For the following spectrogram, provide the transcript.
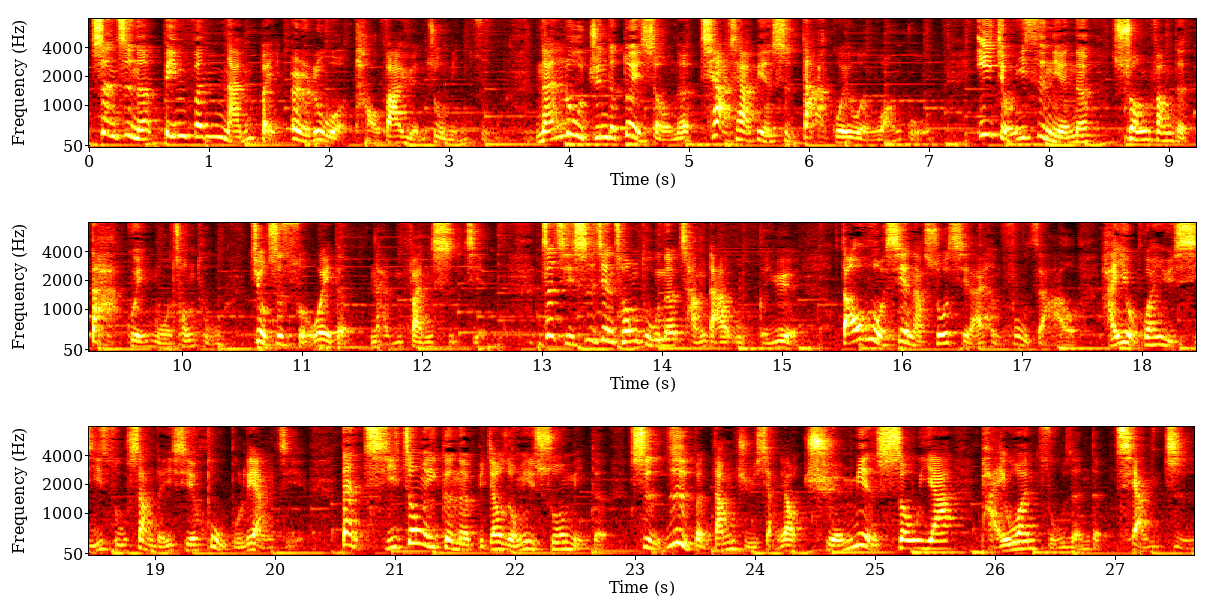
甚至呢兵分南北二路哦讨伐原住民族。南路军的对手呢恰恰便是大龟文王国。一九一四年呢双方的大规模冲突就是所谓的南番事件。这起事件冲突呢长达五个月。导火线啊，说起来很复杂哦，还有关于习俗上的一些互不谅解。但其中一个呢，比较容易说明的是，日本当局想要全面收押台湾族人的枪支。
